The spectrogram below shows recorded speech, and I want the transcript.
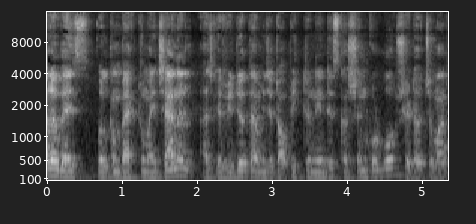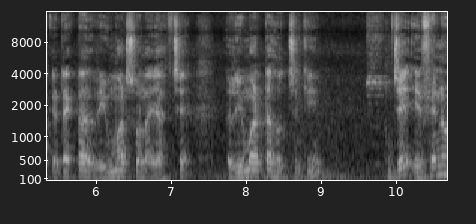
Hello guys welcome back to my channel আজকের ভিডিওতে আমি যে টপিকটা নিয়ে ডিসকাশন করব, সেটা হচ্ছে মার্কেটে একটা রিউমার শোনা যাচ্ছে। রিউমারটা হচ্ছে কি? যে এফএনও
